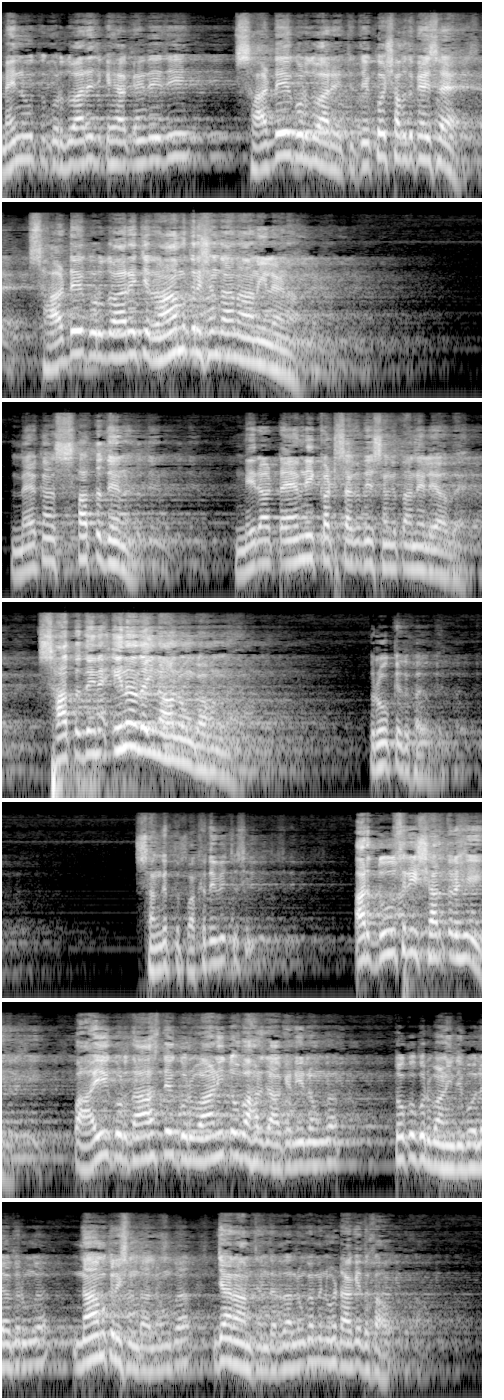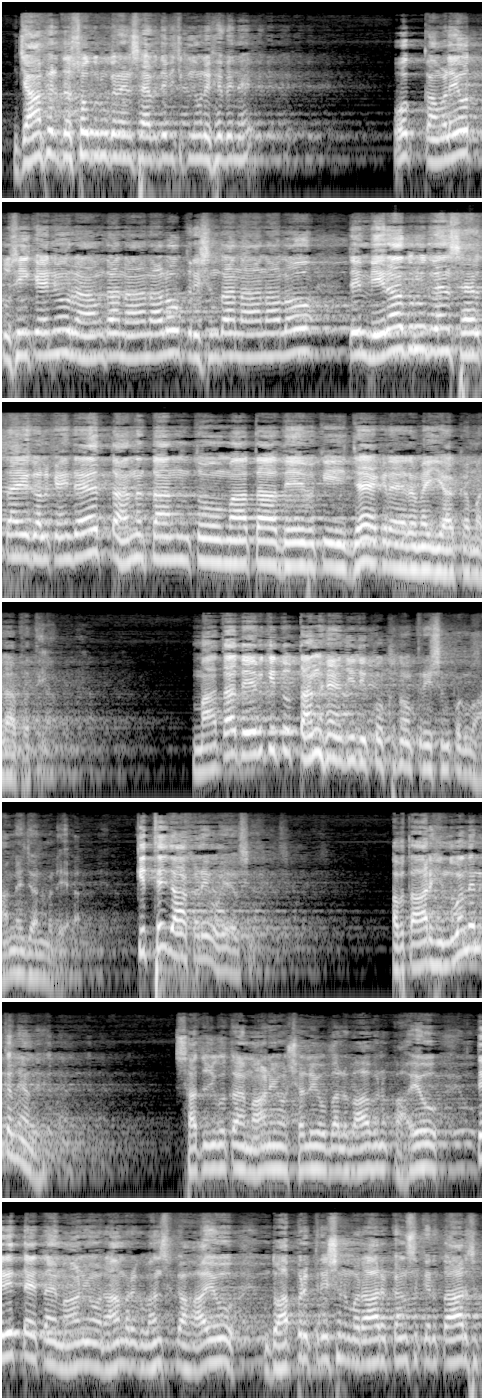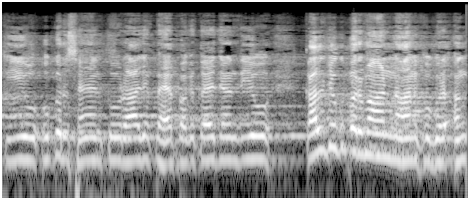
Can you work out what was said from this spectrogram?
ਮੈਨੂੰ ਇੱਕ ਗੁਰਦੁਆਰੇ 'ਚ ਕਿਹਾ ਕਹਿੰਦੇ ਜੀ, ਸਾਡੇ ਗੁਰਦੁਆਰੇ 'ਚ, ਦੇਖੋ ਸ਼ਬਦ ਕੈਸਾ ਹੈ, ਸਾਡੇ ਗੁਰਦੁਆਰੇ 'ਚ ਰਾਮ ਕ੍ਰਿਸ਼ਨ ਦਾ ਨਾਂ ਨਹੀਂ ਲੈਣਾ। ਮੈਂ ਕਹਾਂ 7 ਦਿਨ, ਮੇਰਾ ਟਾਈਮ ਨਹੀਂ ਕੱਟ ਸਕਦੇ, ਸੰਗਤਾਂ ਨੇ ਲਿਆ ਹੋਇਆ। 7 ਦਿਨ ਇਹਨਾਂ ਦਾ ਹੀ ਨਾਂ ਲਵਾਂਗਾ ਹੁਣ ਮੈਂ। ਰੋਕ ਕੇ ਦਿਖਾਓ ਸੰਗਤ ਪੱਖ ਦੇ ਵਿੱਚ ਸੀ। ਔਰ ਦੂਸਰੀ ਸ਼ਰਤ ਰਹੀ, ਭਾਈ ਗੁਰਦਾਸ ਦੇ ਗੁਰਬਾਣੀ ਤੋਂ ਬਾਹਰ ਜਾ ਕੇ ਨਹੀਂ ਲਵਾਂਗਾ ਤੋ ਕੋ ਗੁਰਬਾਣੀ ਦੀ ਬੋਲਿਆ ਕਰੂੰਗਾ, ਨਾਮ ਕ੍ਰਿਸ਼ਨ ਦਾ ਲਵਾਂਗਾ ਜਾਂ ਰਾਮਚੰਦਰ ਦਾ ਲਵਾਂਗਾ ਮੈਨੂੰ ਹਟਾ ਕੇ ਦਿਖਾਓ। ਜਾਂ ਫਿਰ ਦੱਸੋ ਗੁਰੂ ਗ੍ਰੰਥ ਸਾਹਿਬ ਦੇ ਵਿੱਚ ਕਿਉਂ ਲਿਖੇ ਹੋਏ ਨੇ? ਉਹ ਕਮਲਿਓ, ਤੁਸੀਂ ਕਹਿੰਦੇ ਹੋ ਰਾਮ ਦਾ ਨਾਂ ਨਾ ਲਓ, ਕ੍ਰਿਸ਼ਨ ਦਾ ਨਾਂ ਨਾ ਲਓ, ਤੇ ਮੇਰਾ ਗੁਰੂ ਗ੍ਰੰਥ ਸਾਹਿਬ ਤਾਂ ਇਹ ਗੱਲ ਕਹਿੰਦਾ ਹੈ, ਧਨ ਧੰਨ ਤੂੰ ਮਾਤਾ ਦੇਵ ਕੀ ਜੈ ਕਰੇ ਰਮਈਆ ਕਮਲਾਪਤੀ। ਮਾਤਾ ਦੇਵ ਕੀ ਤੂੰ ਤਨ ਹੈ ਜਿਹਦੀ ਕੁੱਖ ਤੋਂ ਕ੍ਰਿਸ਼ਨ ਭਗਵਾਨ ਨੇ ਜਨਮ ਲਿਆ। ਕਿੱਥੇ ਜਾ ਖੜੇ ਹੋਏ ਅਸੀਂ? ਅਵਤਾਰ ਹਿੰਦੂਆਂ ਦੇ ਨਿਕਲਿਆਂ ਦੇ। ਸਤਜੁਗ ਤੈ ਮਾਣਿਓ, ਛਲਿਓ ਬਲਬਾਵਨ ਭਾਇਓ, ਤ੍ਰਿਤੈ ਤੈ ਮਾਣਿਓ, ਰਾਮ ਰਗਵੰਸ਼ ਕਹਾਇਓ, ਦੁਆਪਰ ਕ੍ਰਿਸ਼ਨ ਮਰਾਰ ਕੰਸ ਕਿਰਤਾਰ ਸਕੀਓ ਉਗਰ ਸੈਨ ਕੋ ਰਾਜ ਭੈ ਭਗਤੈ ਜਨ ਦਿਓ ਕਲਯੁਗ ਪਰਮਾਨ ਨਾਨਕ ਗੁਰ ਅੰਗ-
